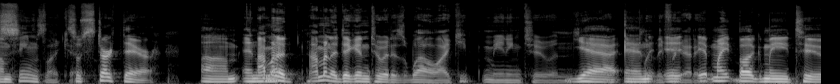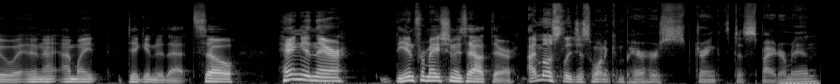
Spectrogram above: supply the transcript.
Seems like it. So start there. Um, and I'm gonna I'm gonna dig into it as well. I keep meaning to, and yeah, and it, it might bug me too, and I, I might dig into that. So hang in there. The information is out there. I mostly just want to compare her strength to Spider-Man.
